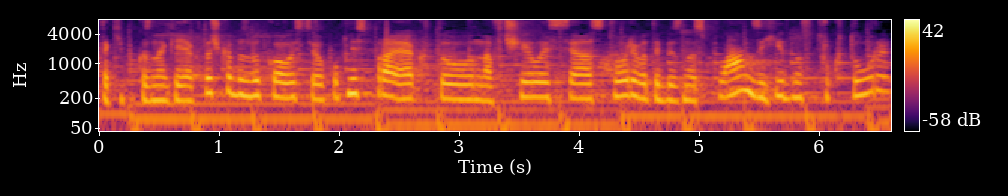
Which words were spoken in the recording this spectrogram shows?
такі показники, як точка беззбитковості, окупність проекту, навчилися створювати бізнес-план згідно структури.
